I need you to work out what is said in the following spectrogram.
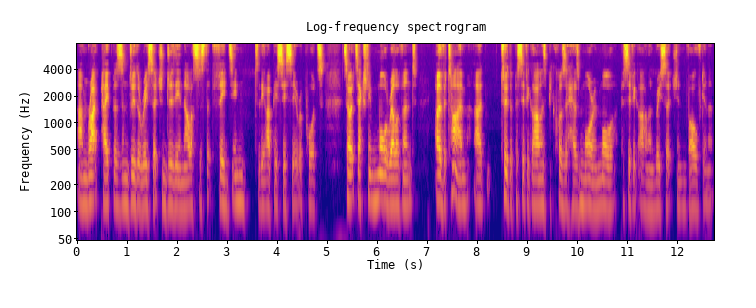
um, write papers and do the research and do the analysis that feeds into the IPCC reports. So it's actually more relevant over time uh, to the Pacific Islands because it has more and more Pacific Island research involved in it.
